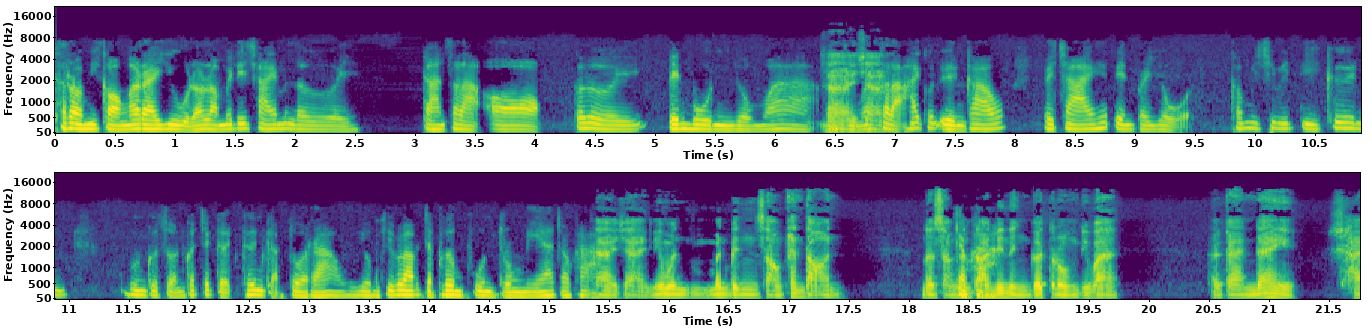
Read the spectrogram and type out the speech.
ถ้าเรามีของอะไรอยู่แล้วเราไม่ได้ใช้มันเลย การสละออกก็เลยเป็นบุญโยมว่าหใช่มายถึงว่าใช่สละให้คนอื่นเขาไปใช้ให้เป็นประโยชน์เขามีชีวิตดีขึ้น บุญกุศลก็จะเกิดขึ้นกับตัวเราโยมคิดว่าจะเพิ่มพูนตรงเนี้ยเจ้าค่ะใช่ใช่นี่มันมันเป็นสองขั้นตอนเนอะสองขั้นตอนเจ้าค่ะที่หนึ่งก็ตรงที่ว่าการได้ใช้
